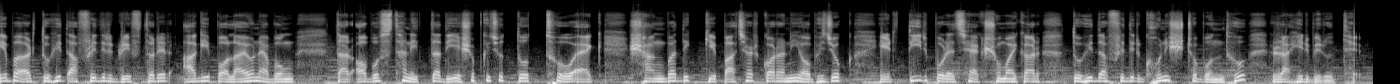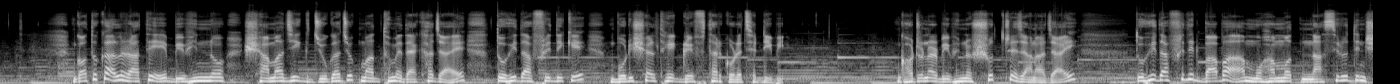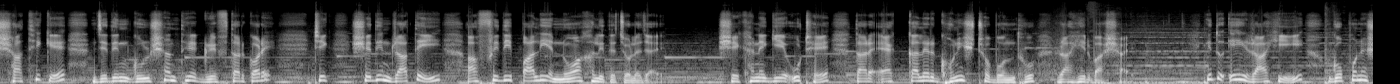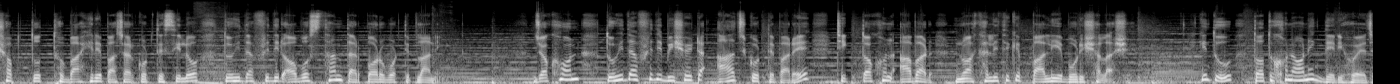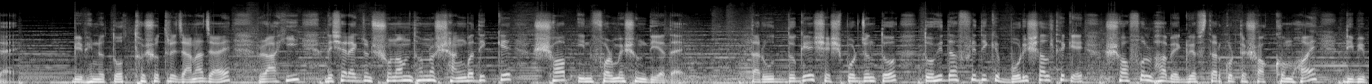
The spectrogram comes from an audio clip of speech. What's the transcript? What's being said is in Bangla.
এবার তুহিদ আফ্রিদির গ্রেফতারের আগে পলায়ন এবং তার অবস্থান ইত্যাদি এসব কিছু তথ্য এক সাংবাদিককে পাচার করা নিয়ে অভিযোগ। এর তীর পড়েছে এক সময়কার তুহিদ আফ্রিদির ঘনিষ্ঠ বন্ধু রাহির বিরুদ্ধে। গতকাল রাতে বিভিন্ন সামাজিক যোগাযোগ মাধ্যমে দেখা যায়, তহিদ আফ্রিদিকে বরিশাল থেকে গ্রেফতার করেছে ডিবি। ঘটনার বিভিন্ন সূত্রে জানা যায় তহিদ আফ্রিদির বাবা মোহাম্মদ নাসিরুদ্দিন সাথীকে যেদিন গুলশান থেকে গ্রেফতার করে, ঠিক সেদিন রাতেই আফ্রিদি পালিয়ে নোয়াখালীতে চলে যায়। সেখানে গিয়ে উঠে তার এককালের ঘনিষ্ঠ বন্ধু রাহির বাসায়। কিন্তু এই রাহি গোপনে সব তথ্য বাহিরে পাচার করতেছিল তহিদ আফ্রিদির অবস্থান তার পরবর্তী প্ল্যানিং যখন তহিদ আফ্রিদি বিষয়টা আজ করতে পারে, ঠিক তখন আবার নোয়াখালী থেকে পালিয়ে বরিশাল আসে। কিন্তু ততক্ষণে অনেক দেরি হয়ে যায়। বিভিন্ন তথ্যসূত্রে জানা যায়, রাহি দেশের একজন সুনামধন্য সাংবাদিককে সব ইনফরমেশন দিয়ে দেয়। তার উদ্যোগে শেষ পর্যন্ত তহিদ আফ্রিদিকে বরিশাল থেকে সফলভাবে গ্রেফতার করতে সক্ষম হয় ডিবি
